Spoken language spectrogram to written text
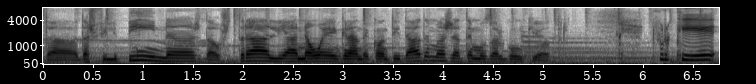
da, das Filipinas, da Austrália. Não é em grande quantidade, mas já temos algum que outro. Porquê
